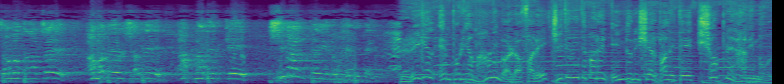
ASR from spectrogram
জনতা আছে আমাদের সাথে আপনাদেরকে রিগেল এম্পোরিয়াম হানিবার্ড অফারে জিতে নিতে পারেন ইন্দোনেশিয়ার বালিতে স্বপ্নের হানিমুন।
